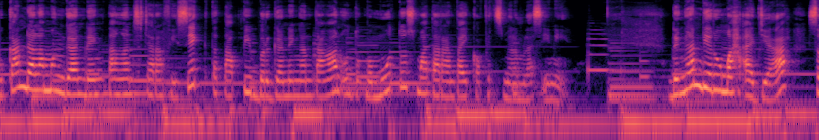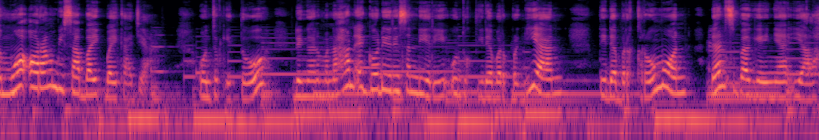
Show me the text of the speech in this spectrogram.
Bukan dalam menggandeng tangan secara fisik, tetapi bergandengan tangan untuk memutus mata rantai COVID-19 ini. Dengan di rumah aja, semua orang bisa baik-baik aja. Untuk itu, dengan menahan ego diri sendiri untuk tidak berpergian, tidak berkerumun, dan sebagainya ialah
